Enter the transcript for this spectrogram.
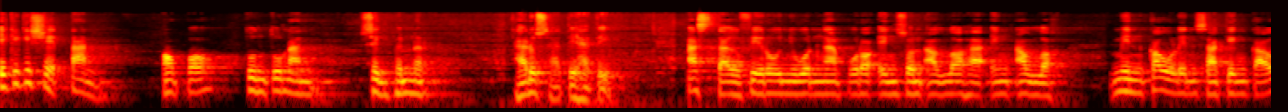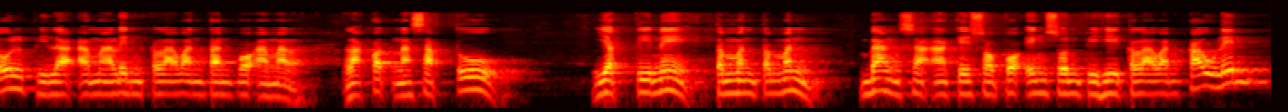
Iki ki setan apa tuntunan sing bener. Harus hati-hati. Astaghfiru nyuwun ngapura ingsun Allah ing Allah. Min kaulin saking kaul bila amalin kelawan tanpa amal. Lakot nasabtu. Yaktine teman-teman bangsa ake sopo ingsun bihi kelawan kaulin.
